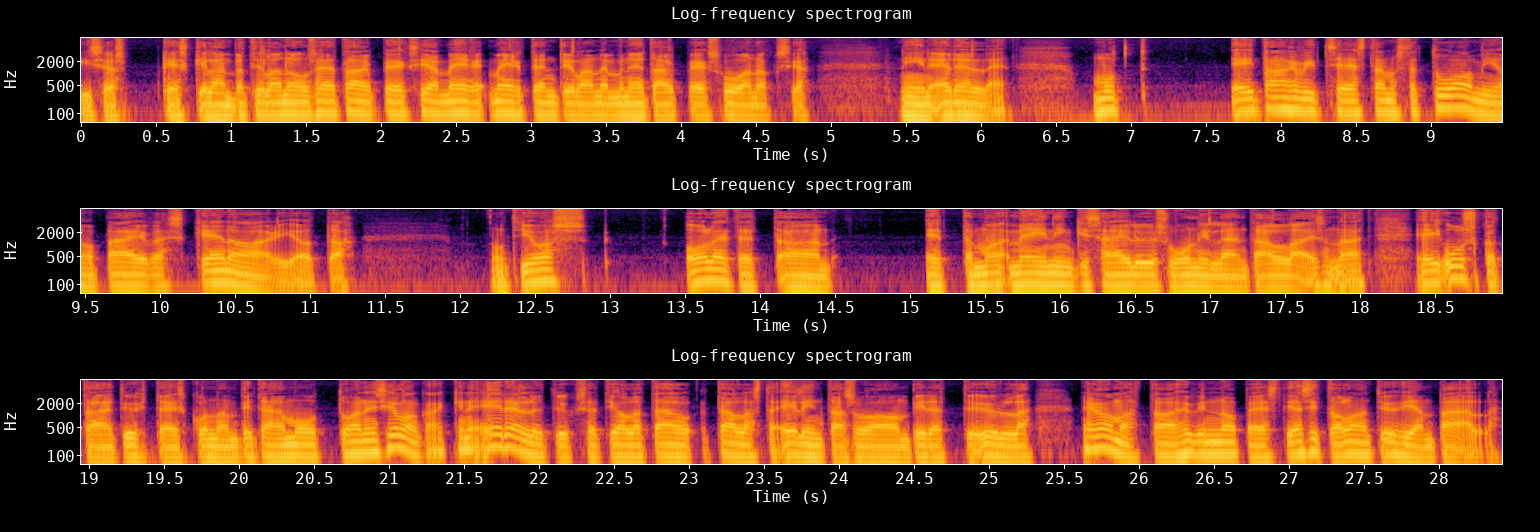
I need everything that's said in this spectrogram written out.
Siis jos keskilämpötila nousee tarpeeksi ja mer- merten tilanne menee tarpeeksi huonoksi ja niin edelleen. Mutta ei tarvitse edes tämmöistä tuomiopäiväskenaariota, mutta jos oletetaan, että meininki säilyy suunnilleen tällaisena, että ei uskota, että yhteiskunnan pitää muuttua, niin silloin kaikki ne edellytykset, joilla täl, tällaista elintasoa on pidetty yllä, ne romahtaa hyvin nopeasti ja sitten ollaan tyhjän päällä.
